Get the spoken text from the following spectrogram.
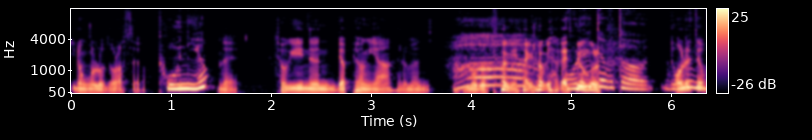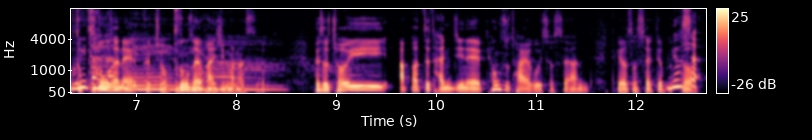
이런 걸로 놀았어요. 돈이요? 네. 저기는 몇 평이야? 이러면 뭐 몇 평이야? 이러면 약간 이런 어릴 걸. 때부터 어릴 때부터 부동산에. 그쵸 부동산에 관심이 야. 많았어요. 그래서 저희 아파트 단지 내 평수 다 알고 있었어요. 한 대여섯 살 때부터. 몇 살?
